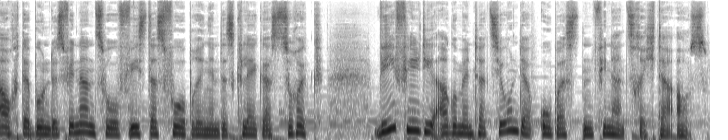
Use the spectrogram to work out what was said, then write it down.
Auch der Bundesfinanzhof wies das Vorbringen des Klägers zurück. Wie fiel die Argumentation der obersten Finanzrichter aus?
